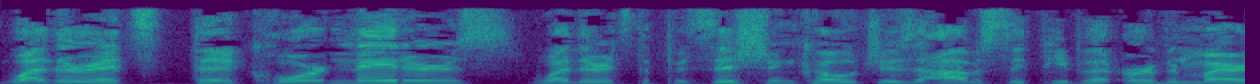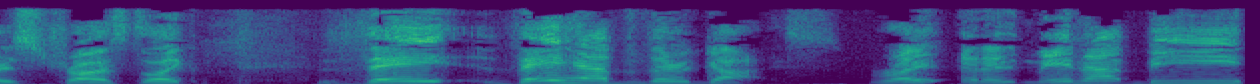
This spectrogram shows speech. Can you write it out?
whether it's the coordinators, whether it's the position coaches, obviously people that Urban Meyer's trust, like they they have their guys, right? And it may not be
